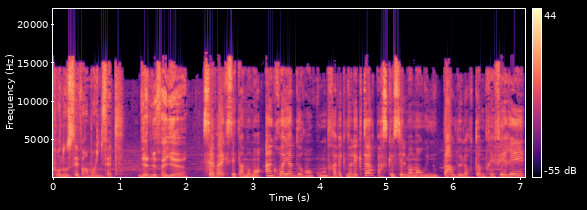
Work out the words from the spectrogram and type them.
pour nous c'est vraiment une fête. Diane Lefayeur C'est vrai que c'est un moment incroyable de rencontre avec nos lecteurs parce que c'est le moment où ils nous parlent de leur tome préféré,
